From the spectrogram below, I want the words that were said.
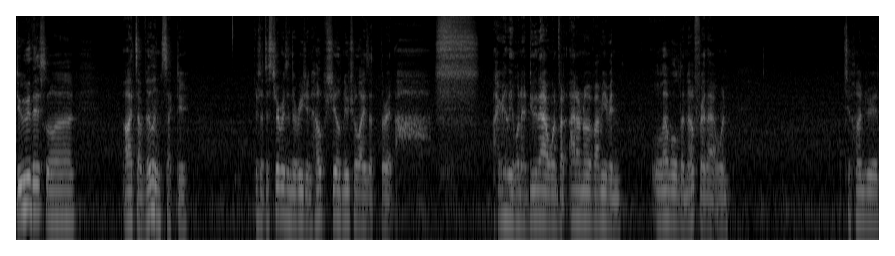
do this one. Oh, it's a villain sector. There's a disturbance in the region. Help shield neutralize a threat. Ah, I really want to do that one, but I don't know if I'm even leveled enough for that one. 200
